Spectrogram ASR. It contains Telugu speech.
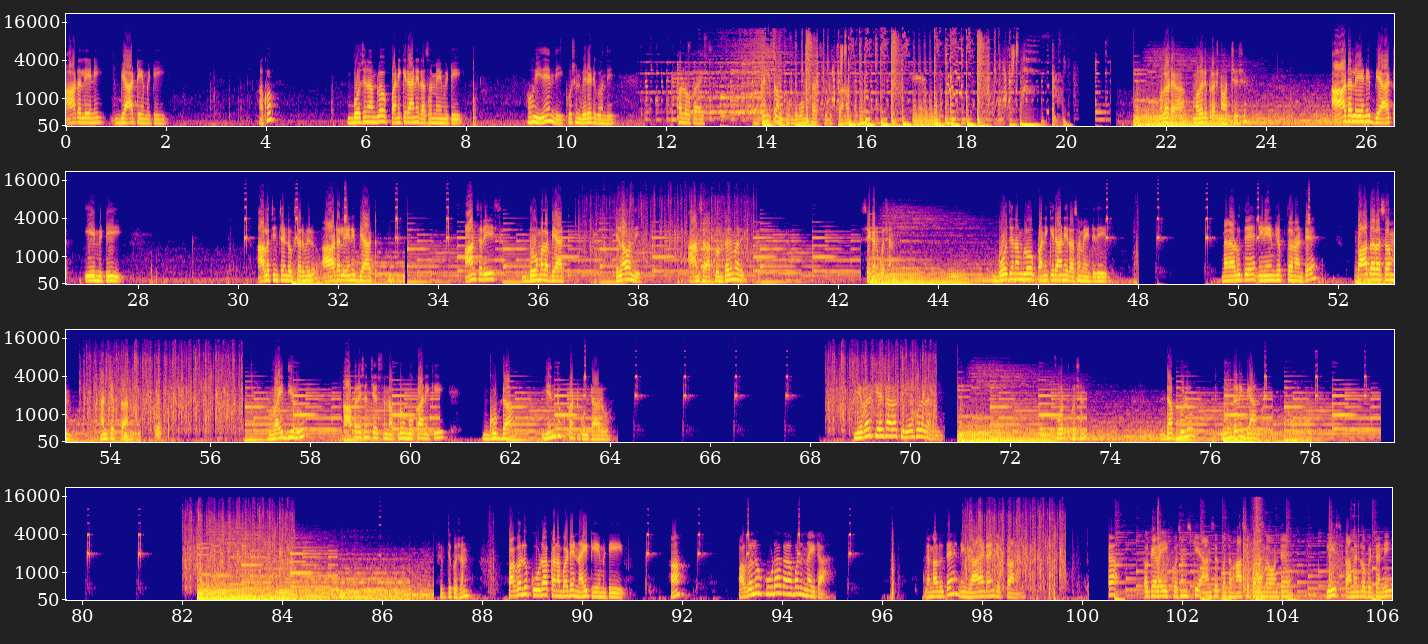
ఆడలేని బ్యాట్ ఏమిటి? అకో భోజనంలో పనికిరాని రసం ఏమిటి? ఓ ఇదేంది? క్వశ్చన్ వెరైటీగా ఉంది. Hello guy welcome to Om sir YouTube channel మొదటగా మొదటి ప్రశ్న వచ్చేసి ఆడలేని బ్యాట్ ఏమిటి? ఆలోచించండి ఒకసారి మీరు. ఆడలేని బ్యాట్. ఆన్సర్ ఈస్ దోమల బ్యాట్. ఎలా ఉంది? ఆన్సర్ అట్లా ఉంటుంది మరి. సెకండ్ క్వశ్చన్ భోజనంలో పనికిరాని రసం ఏంటిది? నన్ను అడిగితే నేనేం చెప్తానంటే పాదరసం అని చెప్తాను. వైద్యులు ఆపరేషన్ చేస్తున్నప్పుడు ముఖానికి గుడ్డ ఎందుకు కట్టుకుంటారు? ఎవరు చేశారో తెలియకూడదండి. ఫోర్త్ క్వశ్చన్ డబ్బులు ఉందని బ్యాంక్. ఫిఫ్త్ క్వశ్చన్ పగలు కూడా కనబడే నైట్ ఏమిటి? పగలు కూడా కనబడే నైటా నన్ను అడిగితే నేను గ్రానైట్ అని చెప్తాను. ఒకవేళ ఈ క్వశ్చన్స్కి ఆన్సర్ కొంచెం హాస్యపరంగా ఉంటే ప్లీజ్ కామెంట్లో పెట్టండి.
